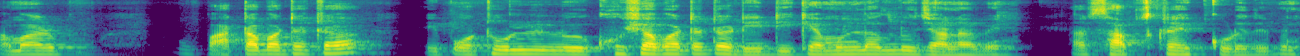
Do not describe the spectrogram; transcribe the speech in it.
আমার পাটা বাটাটা, এই পটল খোসা বাটাটা রেডি কেমন লাগল জানাবেন আর সাবস্ক্রাইব করে দেবেন।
